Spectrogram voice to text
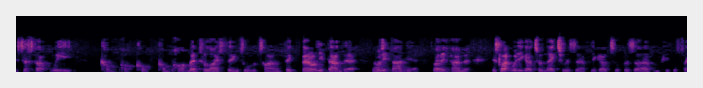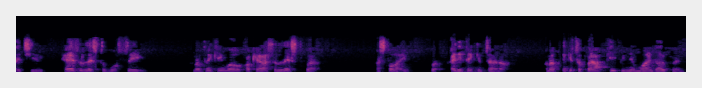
It's just that we compartmentalize things all the time and think they're only found there, they're only found here, they're only found there. It's like when you go to a nature reserve and you go to a preserve and people say to you, here's a list of what's seen. And I'm thinking, well, okay, that's a list, but that's fine, but anything can turn up. And I think it's about keeping your mind open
